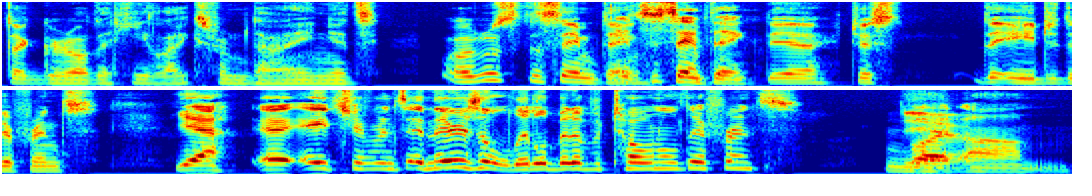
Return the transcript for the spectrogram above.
the girl that he likes from dying, it's well, it was the same thing. it's the same thing yeah, just the age difference. yeah age difference and there's a little bit of a tonal difference Yeah. But um,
